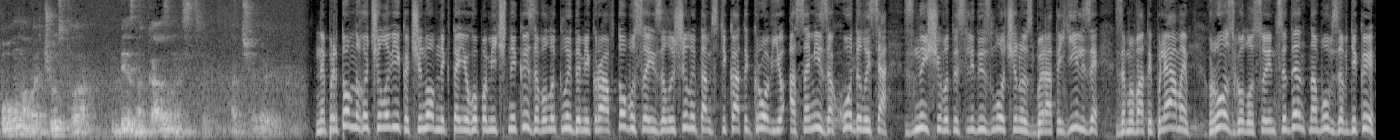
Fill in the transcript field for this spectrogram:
полного чувства безнаказанности от человека. Непритомного чоловіка чиновник та його помічники заволокли до мікроавтобуса і залишили там стікати кров'ю, а самі заходилися знищувати сліди злочину, збирати гільзи, замивати плями. Розголосу інцидент набув завдяки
